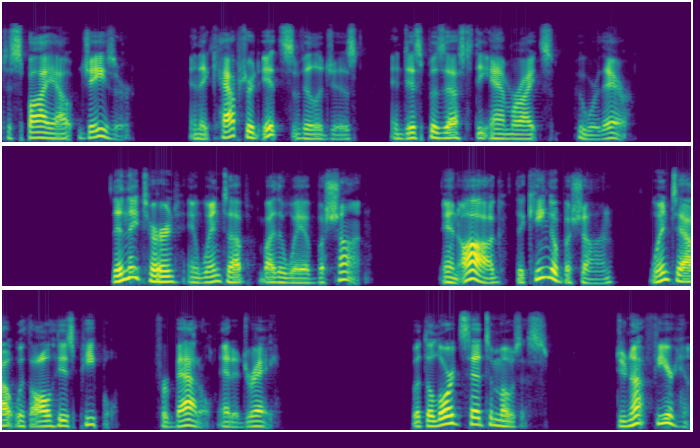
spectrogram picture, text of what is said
to spy out Jazer, and they captured its villages and dispossessed the Amorites who were there. Then they turned and went up by the way of Bashan. And Og, the king of Bashan, went out with all his people for battle at Edrei. But the Lord said to Moses, Do not fear him,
